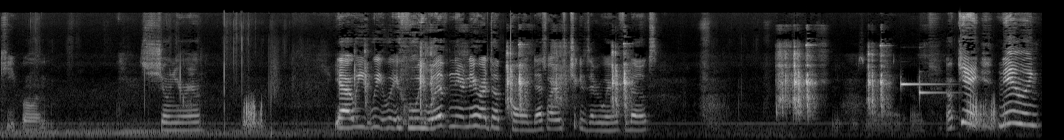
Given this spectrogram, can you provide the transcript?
Keep on showing you around. Yeah, we we we we live near near a duck pond. That's why there's chickens everywhere for ducks. Okay, now I'm,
